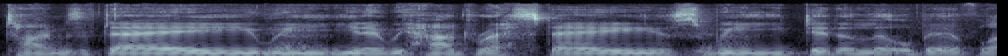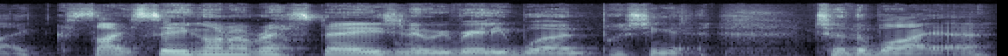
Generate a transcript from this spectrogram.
times of day. We, you know, we had rest days. Yeah. We did a little bit of like sightseeing on our rest days. You know, we really weren't pushing it to the wire.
